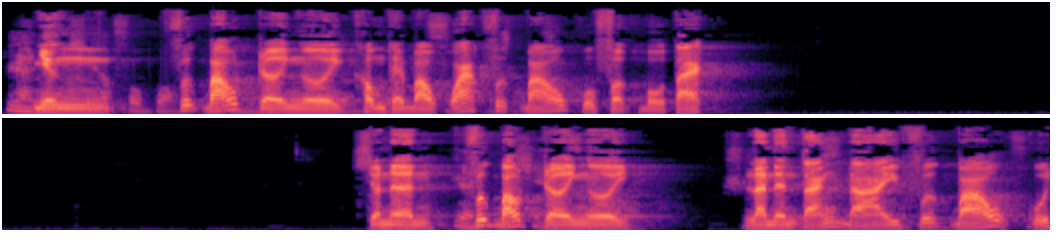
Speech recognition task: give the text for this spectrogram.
Nhưng phước báo trời người không thể bao quát phước báo của phật bồ tát. Cho nên phước báo trời người là nền tảng đại phước báo của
